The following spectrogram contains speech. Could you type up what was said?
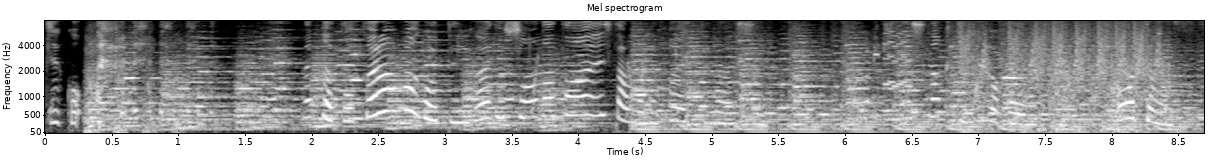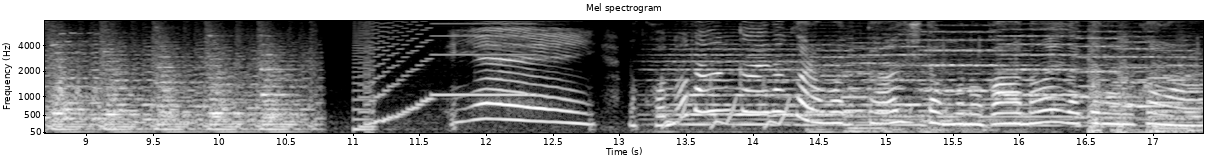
こっち行こう。なんか宝箱って意外とそんな大したもの入ってないし、気にしなくていいのかなって思ってます。イエーイ、まあ、この段階だからまだ大したものがないだけなのかな。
